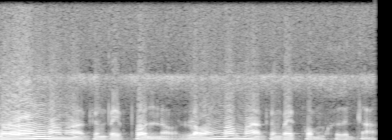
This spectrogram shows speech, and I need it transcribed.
หลงมากๆจนไปพ้นเอาหลงมากๆจนไปข่มขืนเรา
